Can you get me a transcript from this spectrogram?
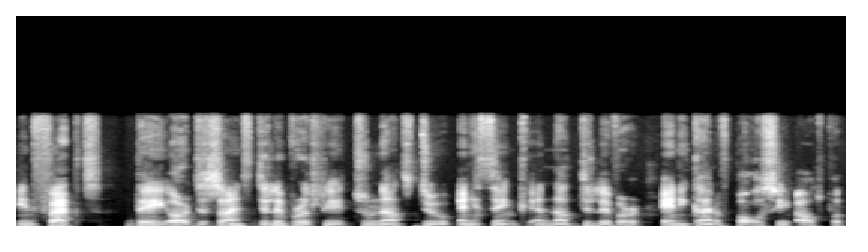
in fact, they are designed deliberately to not do anything and not deliver any kind of policy output.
